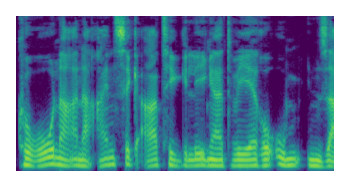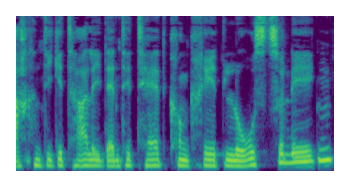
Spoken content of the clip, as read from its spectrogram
Corona eine einzigartige Gelegenheit wäre, um in Sachen digitale Identität konkret loszulegen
